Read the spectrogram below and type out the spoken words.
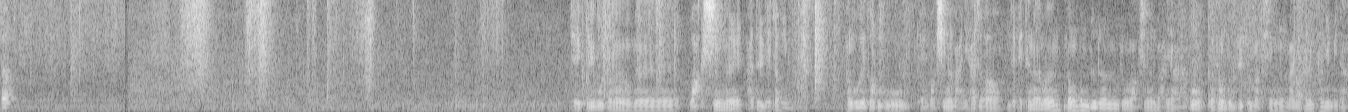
자, 네, 그리고 저는 오늘 왁싱을 받을 예정입니다. 한국에서도 네, 왁싱을 많이 하죠. 근데 베트남은 여성분들은 좀 왁싱을 많이 안 하고 여성분들이 좀 왁싱을 많이 하는 편입니다.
